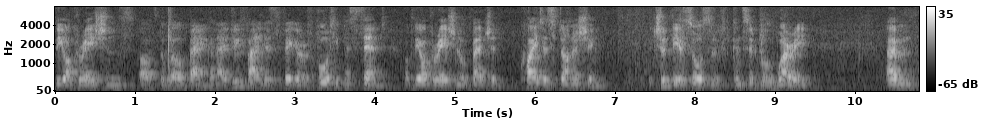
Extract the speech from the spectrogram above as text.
the operations of the World Bank. And I do find this figure of 40% of the operational budget quite astonishing. It should be a source of considerable worry. Um,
